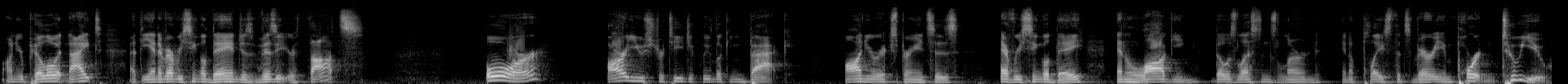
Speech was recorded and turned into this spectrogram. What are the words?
on your pillow at night at the end of every single day and just visit your thoughts? Or are you strategically looking back on your experiences every single day and logging those lessons learned in a place that's very important to you,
